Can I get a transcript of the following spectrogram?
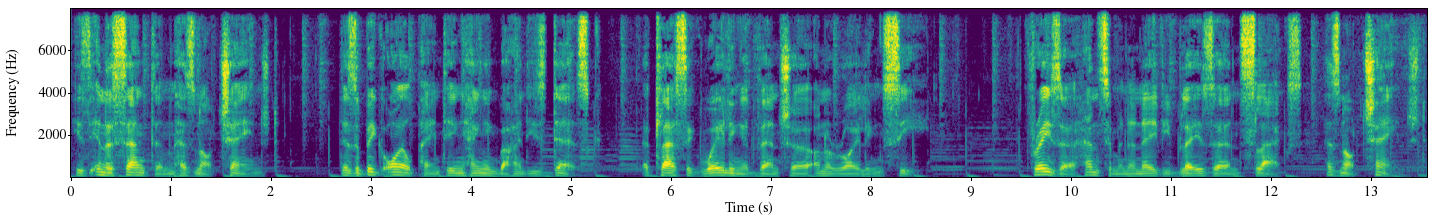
His inner sanctum has not changed. There's a big oil painting hanging behind his desk, a classic whaling adventure on a roiling sea. Fraser, handsome in a navy blazer and slacks, has not changed.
